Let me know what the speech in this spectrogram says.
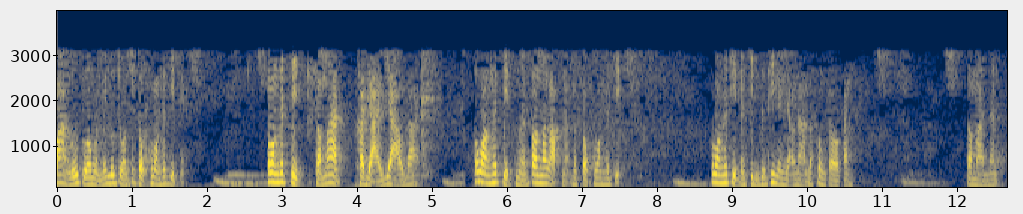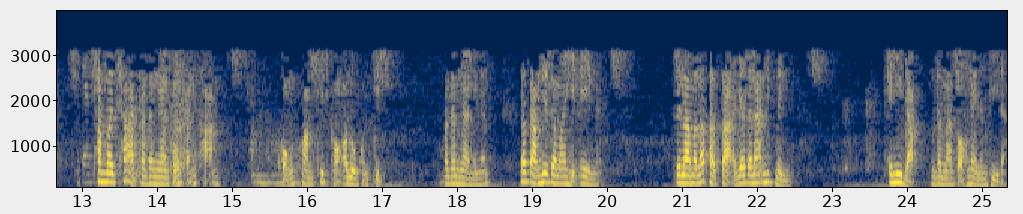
ว่างรู้ตัวเหมือนไม่รู้ตัวไปตกผวังขจิตเนี่ยผวังขจิตสามารถขยายยาวได้ผวังขจิตเหมือนตอนมาหลับเนี่ยมันตกผวังขจิตผวังขจิตมันกินพื้นที่อย่างยาวนานแล้วส่งต่อกัน ประมาณนั้น ธรรมชาติการทำงานของสังขารของความคิดของอารมณ์ของจิต มันทำงานอย่างนั้น ถ้าตามที่จะมาเห็นเองอะเวลามารับภาษาอายตนะนิดหนึ่งไอ้นี่ดับมันทำงานต่อข้างในทันทีนะ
